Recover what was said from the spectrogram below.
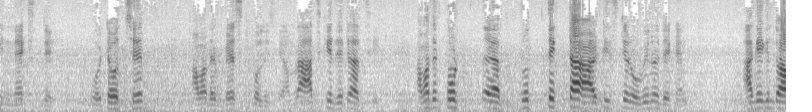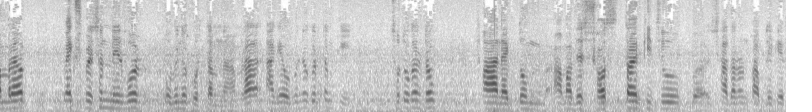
in next day ওইটা হচ্ছে আমাদের বেস্ট পলিসি আমরা আজকে যেটা আছি আমাদের প্রত্যেকটা আর্টিস্টের অভিনয় দেখেন। আগে কিন্তু আমরা এক্সপ্রেশন নির্ভর অভিনয় করতাম না। আমরা আগে অভিনয় করতাম কি? ছোটোখাটো ফান একদম আমাদের সস্তা কিছু সাধারণ পাবলিকের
